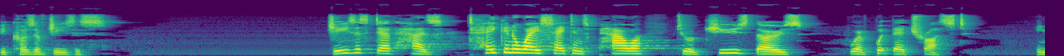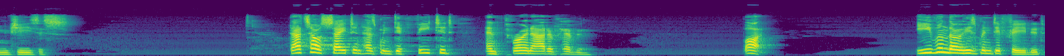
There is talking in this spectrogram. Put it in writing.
because of Jesus. Jesus' death has taken away Satan's power to accuse those who have put their trust in Jesus. That's how Satan has been defeated and thrown out of heaven. But even though he's been defeated,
